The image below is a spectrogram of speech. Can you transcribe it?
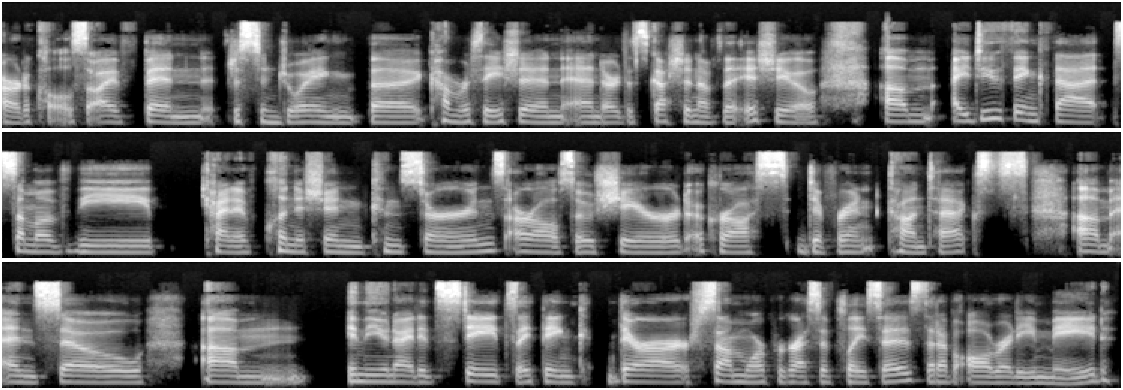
article. So I've been just enjoying the conversation and our discussion of the issue. Um, I do think that some of the kind of clinician concerns are also shared across different contexts. Um, and so, um, in the United States, I think there are some more progressive places that have already made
